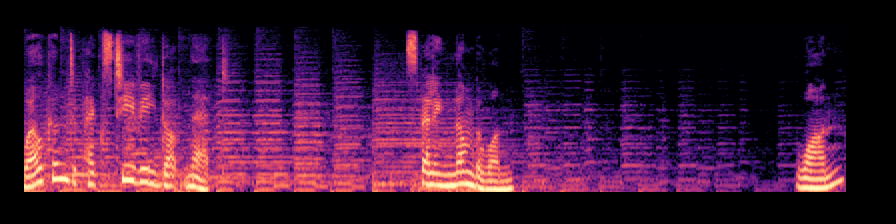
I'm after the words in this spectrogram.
Welcome to PEXTV.net. Spelling number one. One.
